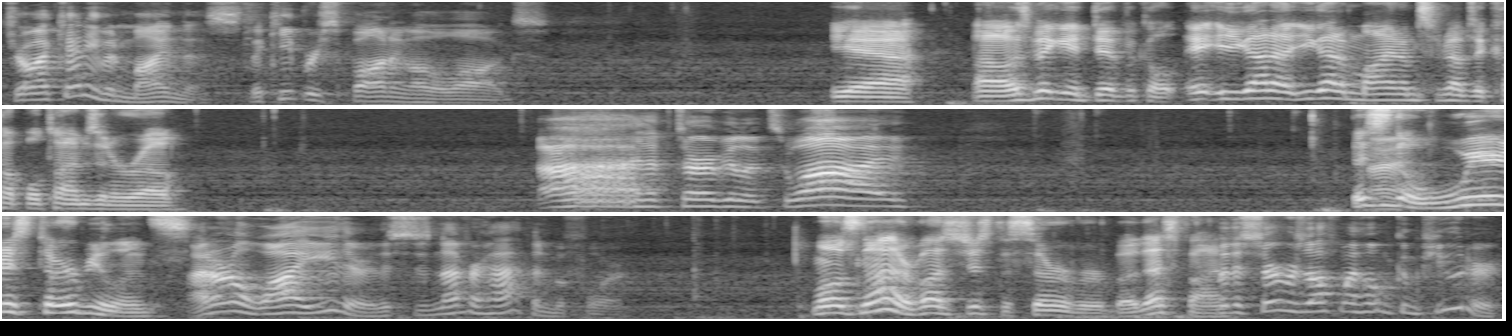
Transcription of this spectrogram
Jerome, I can't even mine this. They keep respawning all the logs. Yeah. Uh, let's make it difficult. Eh, You gotta you gotta mine them sometimes a couple times in a row. Ah, the turbulence. Why? This is the weirdest turbulence. I don't know why either. This has never happened before. Well, it's neither of us, just the server, but that's fine. But the server's off my home computer.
